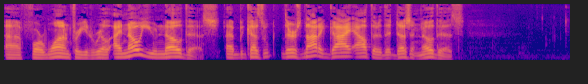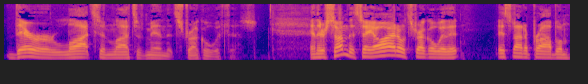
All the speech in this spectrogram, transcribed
uh, for one, for you to realize. I know you know this uh, because there's not a guy out there that doesn't know this. There are lots and lots of men that struggle with this, and there's some that say, "Oh, I don't struggle with it. It's not a problem."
